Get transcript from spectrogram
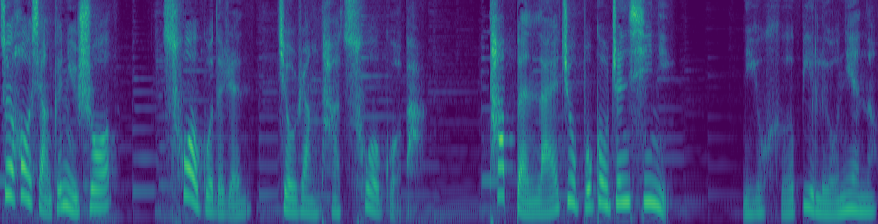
最后想跟你说，错过的人就让他错过吧，他本来就不够珍惜你，你又何必留念呢？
